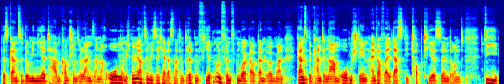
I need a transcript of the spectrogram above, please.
das Ganze dominiert haben, kommen schon so langsam nach oben. Und ich bin mir auch ziemlich sicher, dass nach dem dritten, vierten und fünften Workout dann irgendwann ganz bekannte Namen oben stehen, einfach weil das die Top-Tiers sind und die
